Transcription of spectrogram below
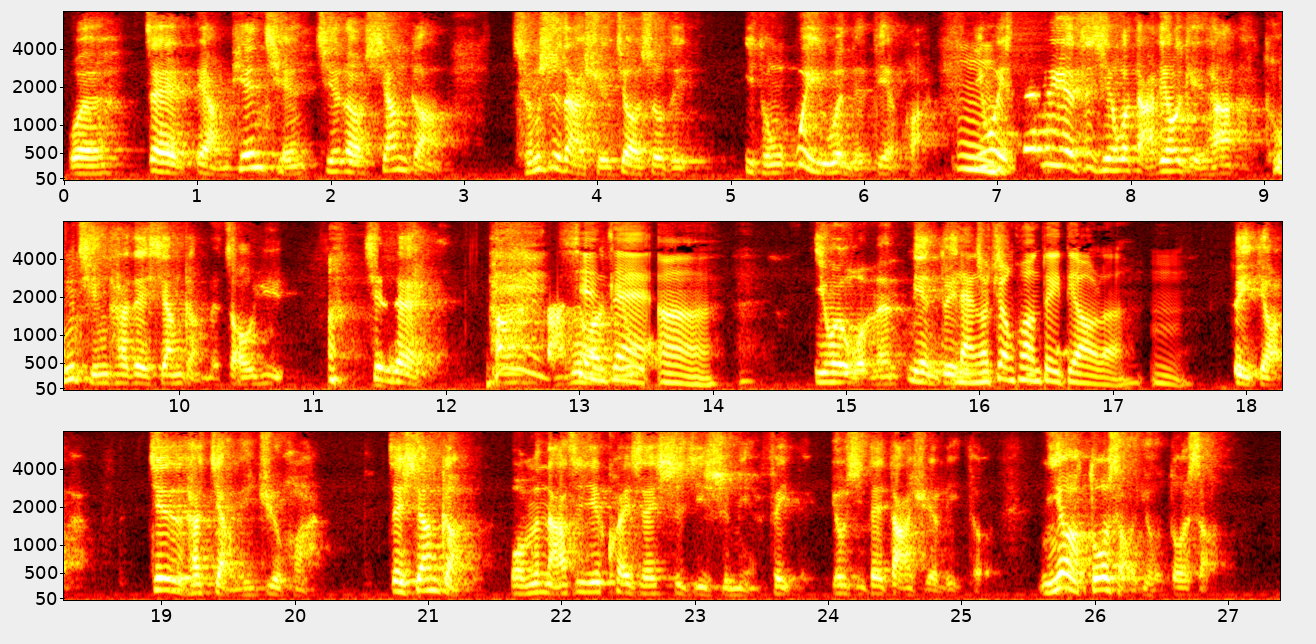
我在两天前接到香港城市大学教授的一通慰问的电话，因为三个月之前我打电话给他，同情他在香港的遭遇，现在他打电话给我，现在嗯。因为我们面对的两个状况对调了，嗯，对调了。接着他讲了一句话，在香港，我们拿这些快筛试剂是免费的，尤其在大学里头，你要多少有多少。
